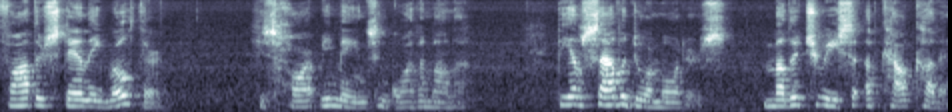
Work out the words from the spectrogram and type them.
Father Stanley Rother, his heart remains in Guatemala. The El Salvador martyrs, Mother Teresa of Calcutta,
